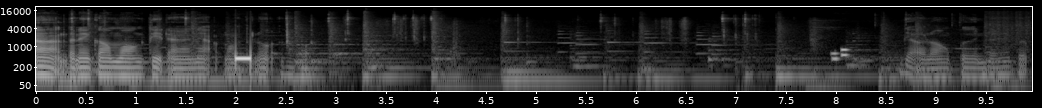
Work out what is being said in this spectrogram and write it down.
อ่า ตอนนี้ก็มองติดอะไรเนี่ย มองทะลุนะครับผมเดี๋ยวลองปืนดูนะปึ๊บ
